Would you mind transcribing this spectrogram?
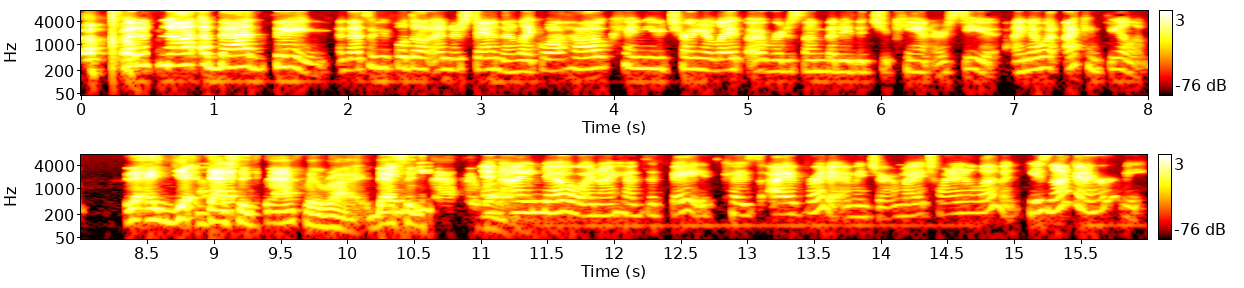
but it's not a bad thing. And that's what people don't understand. They're like, well, how can you turn your life over to somebody that you can't or see it? I know what I can feel him. Yeah, uh, that's exactly right. That's he, exactly right. And I know, and I have the faith because I've read it. I mean, Jeremiah 20 and 11. He's not going to hurt me.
